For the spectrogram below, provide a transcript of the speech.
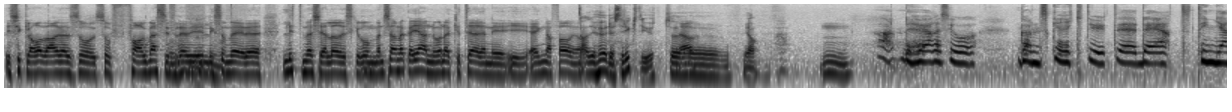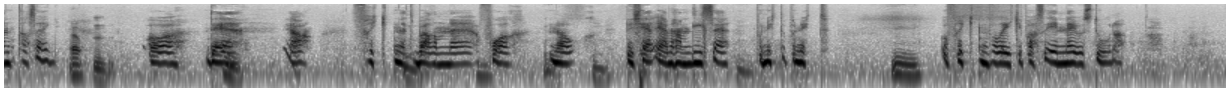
ikke klare å være så, så fagmessig fordi vi liksom er i det litt mer kjelleriske rom. Men kjenner dere igjen noen av kriteriene i, i egne erfaringer? Ja, det høres riktig ut. Ja. eh, ja. Mm. Ja, det høres jo ganske riktig ut, eh, det at ting gjentar seg. Ja. Og det Ja, frykten et barn eh, får når det skjer en hendelse på nytt og på nytt. Og frykten for å ikke passe inn er jo stor, da.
